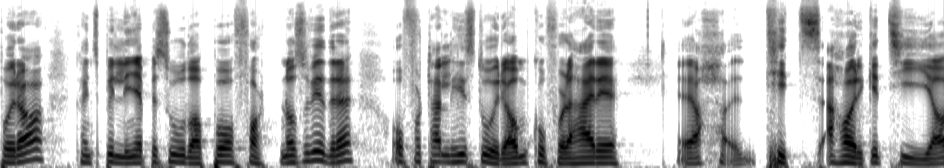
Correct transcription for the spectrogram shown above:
på rad. Kan spille inn episoder på farten osv. Og, så og fortelle historier om hvorfor det her er jeg har ikke tida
